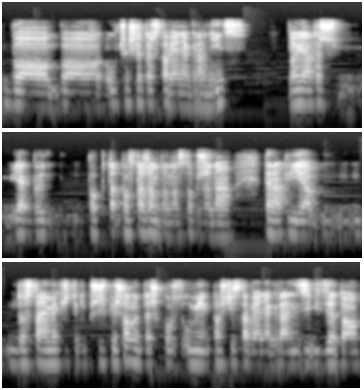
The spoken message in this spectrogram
bo, bo uczy się też stawiania granic. No ja też jakby powtarzam to na stop, że na terapii ja dostałem jakiś taki przyspieszony też kurs umiejętności stawiania granic i widzę to,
